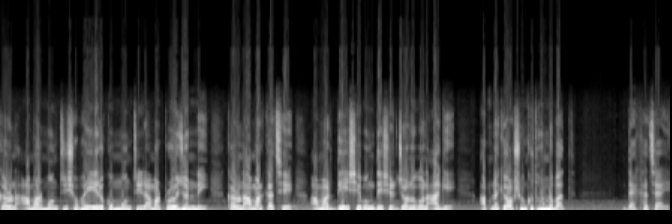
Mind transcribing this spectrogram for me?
কারণ আমার মন্ত্রিসভায় এরকম মন্ত্রীর আমার প্রয়োজন নেই। কারণ আমার কাছে, আমার দেশ এবং দেশের জনগণ আগে। আপনাকে অসংখ্য ধন্যবাদ। দেখা যায়,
